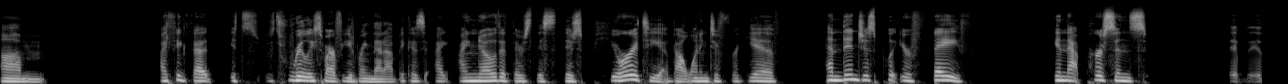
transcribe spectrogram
Um, I think that it's it's really smart for you to bring that up because I, I know that there's this there's purity about wanting to forgive and then just put your faith in that person's eh, eh,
